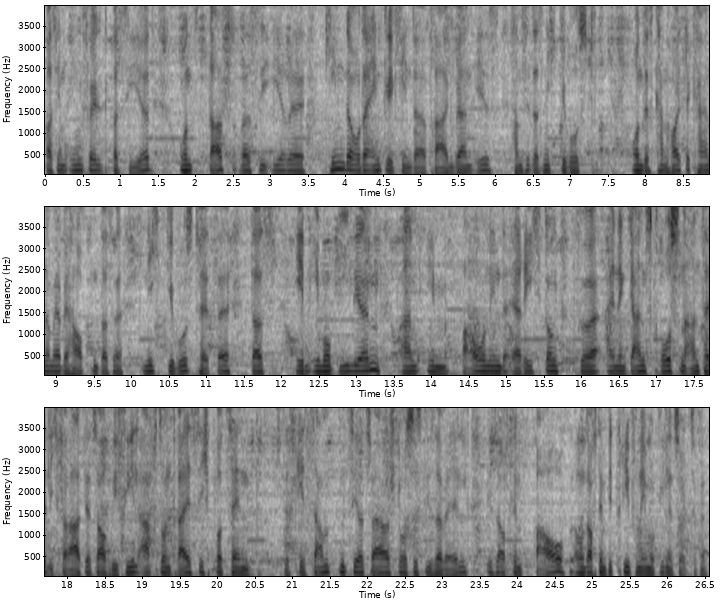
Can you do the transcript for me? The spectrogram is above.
was im Umfeld passiert. Und das, was Sie Ihre Kinder oder Enkelkinder fragen werden, ist, haben Sie das nicht gewusst? Und es kann heute keiner mehr behaupten, dass er nicht gewusst hätte, dass eben Immobilien ähm, im Bau und in der Errichtung für einen ganz großen Anteil, ich verrate jetzt auch wie viel, 38 Prozent des gesamten CO2-Ausstoßes dieser Welt ist auf den Bau und auf den Betrieb von Immobilien zurückzuführen.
